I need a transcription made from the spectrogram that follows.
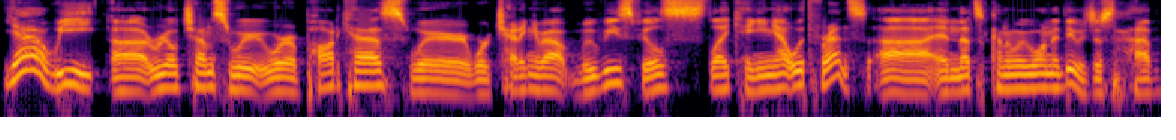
Yeah, we uh, Reel Chums. We're, we're a podcast where we're chatting about movies. Feels like hanging out with friends, uh, and that's kind of what we want to do. Is just have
